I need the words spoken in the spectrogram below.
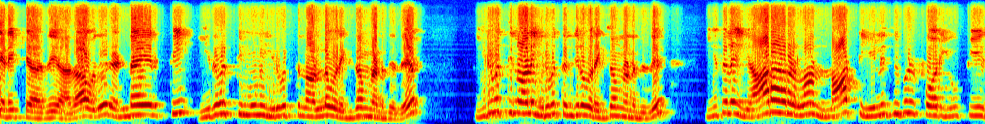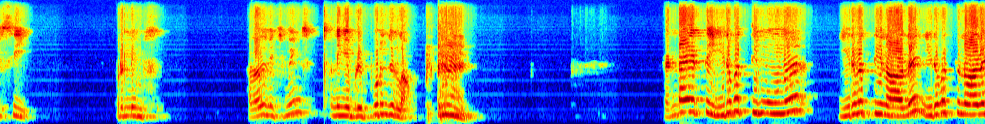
கிடைக்காது. அதாவது ரெண்டாயிரத்தி இருபத்தி மூணு இருபத்தி நாலுல ஒரு எக்ஸாம் நடந்தது. இருபத்தி நாலு இருபத்தஞ்சுல ஒரு எக்ஸாம் நடந்தது. இதுல யார் யாரெல்லாம் not eligible for UPSC prelims அதாவது விச் மீன்ஸ் நீங்க இப்படி புரிஞ்சுக்கலாம். ரெண்டாயிரத்தி இருபத்தி மூணு இருபத்தி நாலு இருபத்தி நாலு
